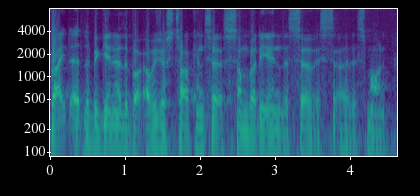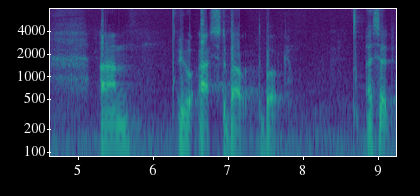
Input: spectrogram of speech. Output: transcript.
right at the beginning of the book, I was just talking to somebody in the service uh, this morning um, who asked about the book. I said,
